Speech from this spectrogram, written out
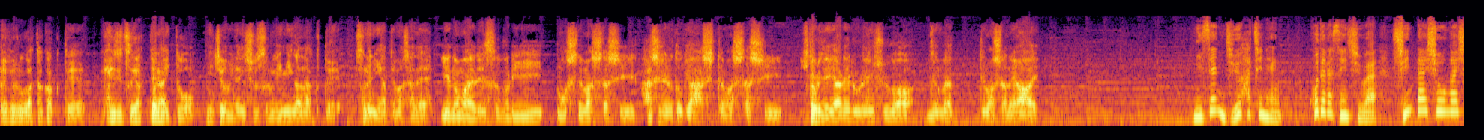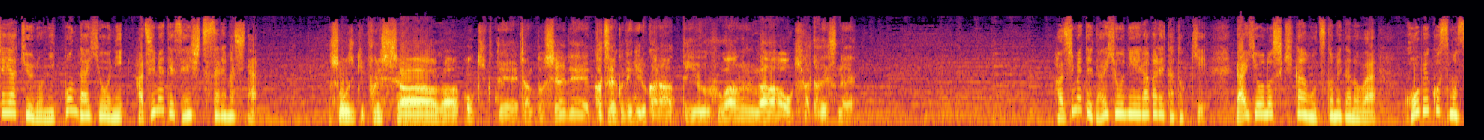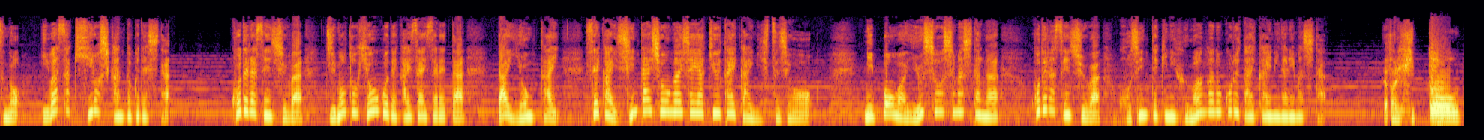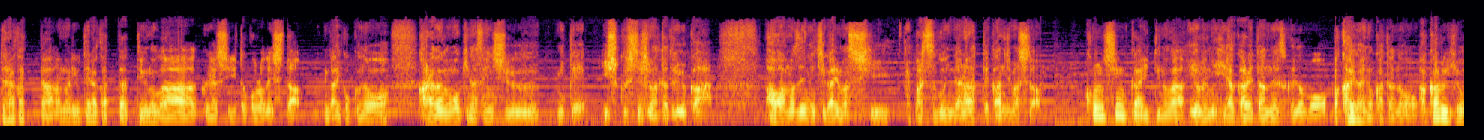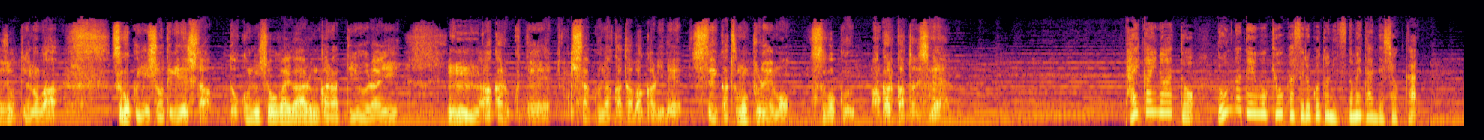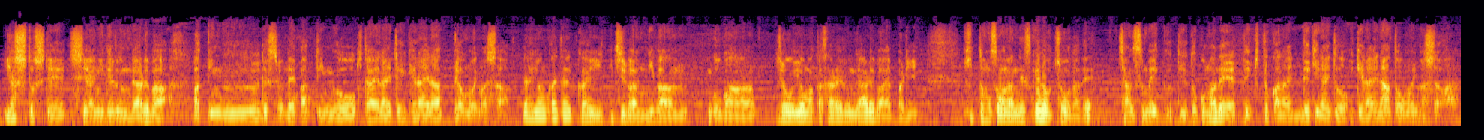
レベルが高くて、平日やってないと日曜日練習する意味がなくて、常にやってましたね。家の前で素振りもしてましたし、走れる時は走ってましたし、一人でやれる練習は全部やってましたね。はい。2018年小寺選手は身体障害者野球の日本代表に初めて選出されました正直プレッシャーが大きくて、ちゃんと試合で活躍できるかなっていう不安が大きかったですね。初めて代表に選ばれた時代表の指揮官を務めたのは神戸コスモスの岩崎宏監督でした小寺選手は地元兵庫で開催された第4回世界身体障害者野球大会に出場日本は優勝しましたが小寺選手は個人的に不満が残る大会になりましたやっぱりヒットを打てなかった、あまり打てなかったっていうのが悔しいところでした。外国の体の大きな選手見て萎縮してしまったというか、パワーも全然違いますし、やっぱりすごいんだなって感じました。懇親会っていうのが夜に開かれたんですけども、まあ海外の方の明るい表情っていうのがすごく印象的でした。どこに障害があるんかなっていうぐらい、うん、明るくて気さくな方ばかりで、私生活もプレーもすごく明るかったですね。大会の後どんな点を強化することに努めたんでしょうか？野手として試合に出るんであれば、バッティングですよね。バッティングを鍛えないといけないなって思いました。第4回大会1番、2番、5番、上位を任されるんであれば、やっぱりヒットもそうなんですけど、長打でチャンスメイクっていうとこまでできとかない、できないといけないなと思いました。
